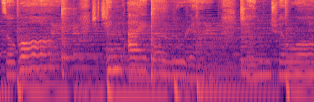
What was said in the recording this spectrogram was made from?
走过，是亲爱的路人成全我。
